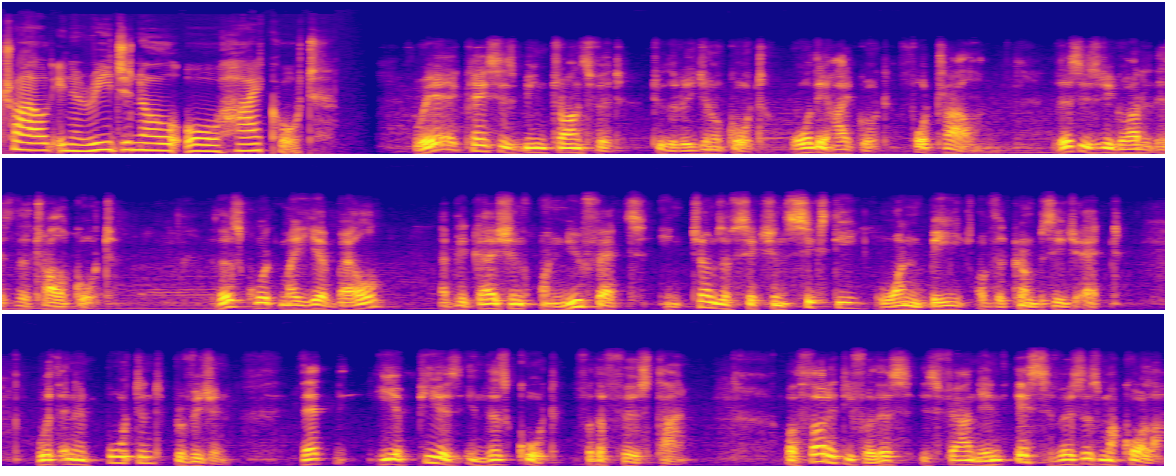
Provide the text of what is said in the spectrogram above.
trialed in a regional or high court? Where a case has been transferred to the regional court or the high court for trial, this is regarded as the trial court. This court may hear bail application on new facts in terms of section 61B of the Criminal Procedure Act, with an important provision that he appears in this court for the first time. Authority for this is found in S versus Makola,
